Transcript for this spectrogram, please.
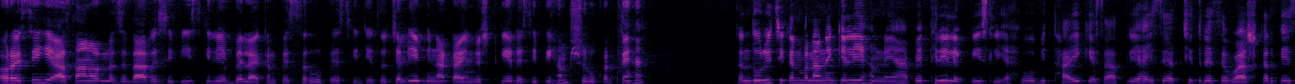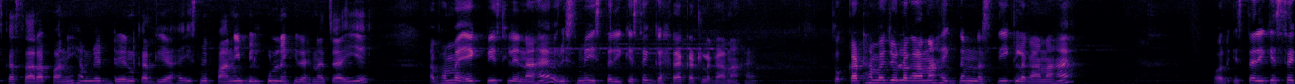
और ऐसे ही आसान और मज़ेदार रेसिपीज़ के लिए बेल आइकन पर ज़रूर प्रेस कीजिए। तो चलिए बिना टाइम वेस्ट किए रेसिपी हम शुरू करते हैं। तंदूरी चिकन बनाने के लिए हमने यहाँ पे थ्री लेग पीस लिया है। वो भी थाई के साथ लिया है। इसे अच्छी तरह से वॉश करके इसका सारा पानी हमने ड्रेन कर लिया है। इसमें पानी बिल्कुल नहीं रहना चाहिए। अब हमें एक पीस लेना है और इसमें इस तरीके से गहरा कट लगाना है। तो कट हमें जो लगाना है, एकदम नज़दीक लगाना है। और इस तरीके से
